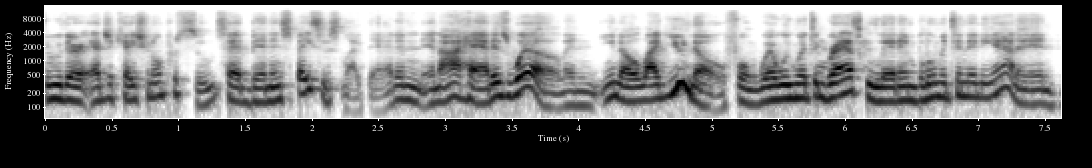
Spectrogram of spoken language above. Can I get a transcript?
through their educational pursuits, had been in spaces like that. And, and I had as well. And, you know, like you know, from where we went to grad school at in Bloomington, Indiana. And,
